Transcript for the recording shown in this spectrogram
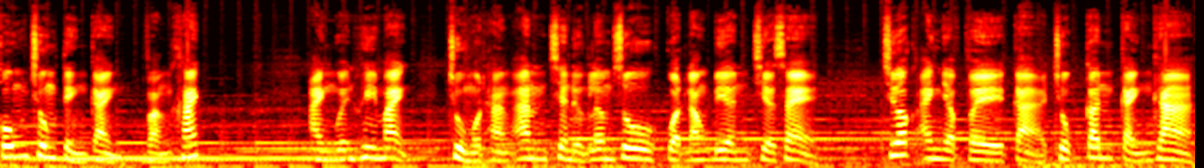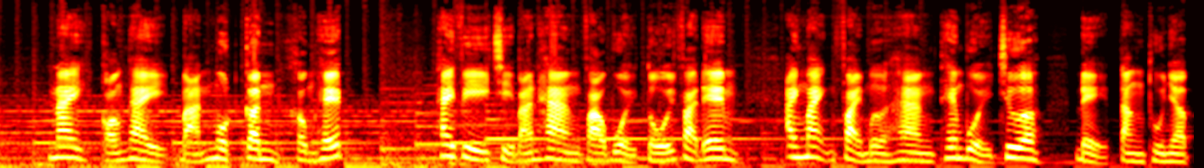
cũng chung tình cảnh vắng khách. Anh Nguyễn Huy Mạnh, chủ một hàng ăn trên đường Lâm Du, quận Long Biên chia sẻ, trước anh nhập về cả chục cân cánh gà, nay có ngày bán một cân không hết. Thay vì chỉ bán hàng vào buổi tối và đêm, anh Mạnh phải mở hàng thêm buổi trưa để tăng thu nhập.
